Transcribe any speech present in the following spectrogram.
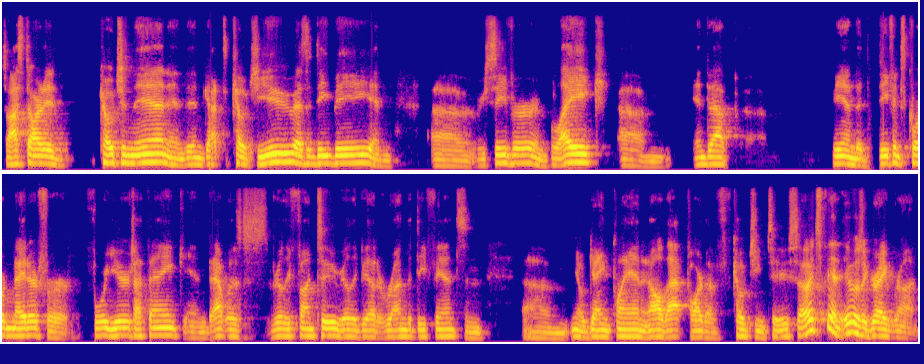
so i started coaching then, and then got to coach you as a DB and uh, receiver, and Blake. Um, ended up uh, being the defense coordinator for four years, I think, and that was really fun too. Really be able to run the defense and um, you know game plan and all that part of coaching too. So it's been it was a great run,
